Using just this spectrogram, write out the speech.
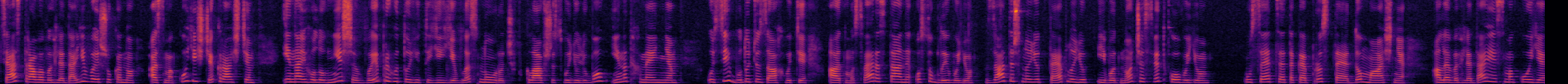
Ця страва виглядає вишукано, а смакує ще краще. І найголовніше, ви приготуєте її власноруч, вклавши свою любов і натхнення. Усі будуть у захваті, а атмосфера стане особливою, затишною, теплою і водночас святковою. Усе це таке просте, домашнє, але виглядає і смакує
